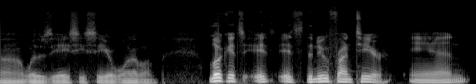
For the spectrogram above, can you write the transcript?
uh, whether it's the ACC or one of them. Look, it's it's it's the new frontier, and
